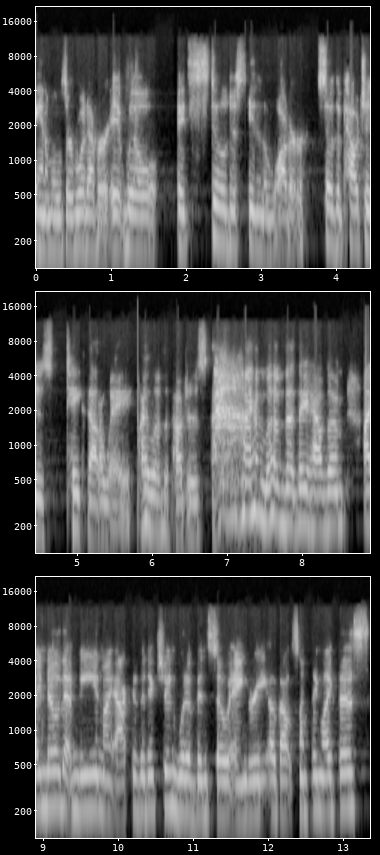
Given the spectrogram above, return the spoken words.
animals or whatever, it will it's still just in the water. So the pouches take that away. I love the pouches. I love that they have them. I know that me and my active addiction would have been so angry about something like this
